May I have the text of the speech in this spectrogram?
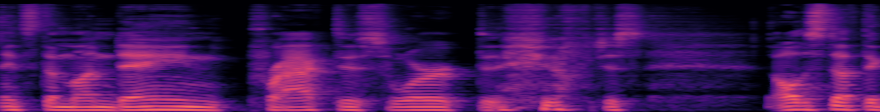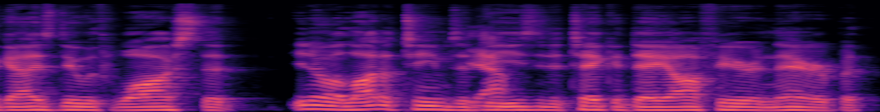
it's the mundane practice work, that, you know, just all the stuff the guys do with Wash. That you know, a lot of teams it'd Yeah. be easy to take a day off here and there, but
